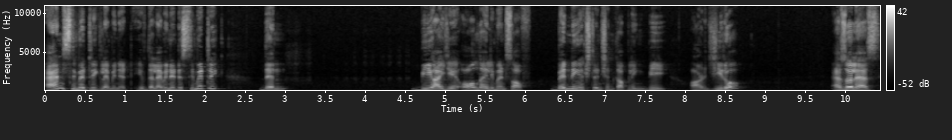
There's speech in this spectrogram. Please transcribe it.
and symmetric laminate, if the laminate is symmetric then b i j all the elements of bending extension coupling B are 0 as well as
